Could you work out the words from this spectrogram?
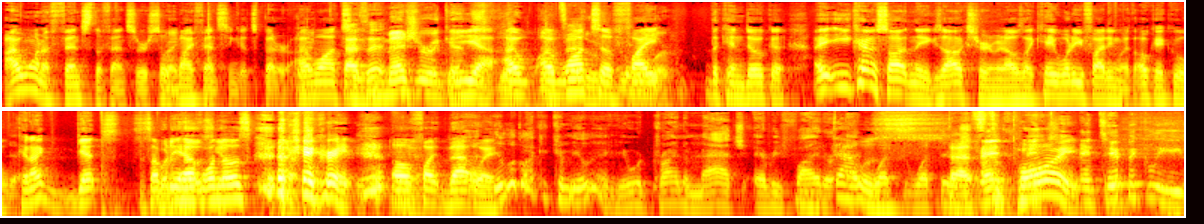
I want to fence the fencer so Right. my fencing gets better. I want That's to it. Measure against. yeah, Yep, I, I want to fight ruler. The Kendoka. I, you kind of saw it in the exotics tournament. I was like, hey, what are you fighting with? Okay, cool. Can I get somebody of have those? one Yeah. of those? okay, great. I'll fight that way. You look like a chameleon. You were trying to match every fighter That was- what what they're That's saying. the point. And, typically,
